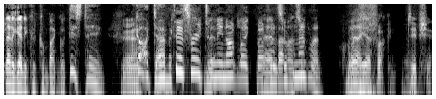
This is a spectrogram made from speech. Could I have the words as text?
Then again, he could come back and go, "This thing, yeah. God damn it, That's right. Didn't Yeah. he not like Uh, Batman, Batman, Superman? Superman." Yeah, yeah. Fucking dipshit.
